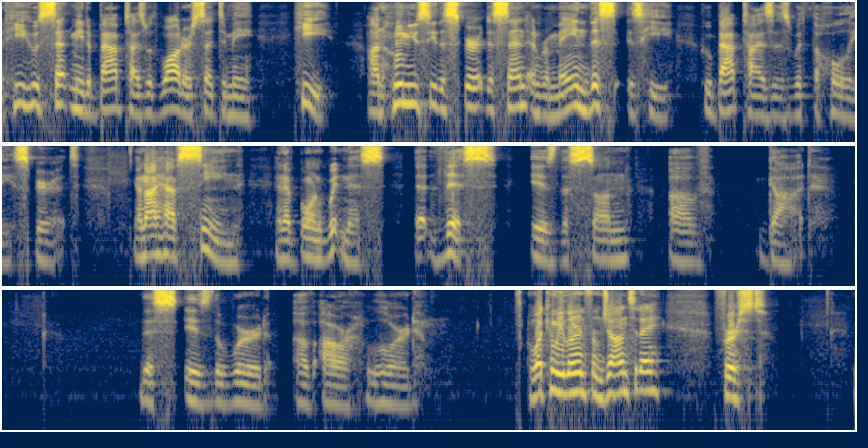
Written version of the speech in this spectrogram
but he who sent me to baptize with water said to me, He, on whom you see the Spirit descend and remain, this is he who baptizes with the Holy Spirit. And I have seen and have borne witness that this is the Son of God. This is the word of our Lord. What can we learn from John today? First,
